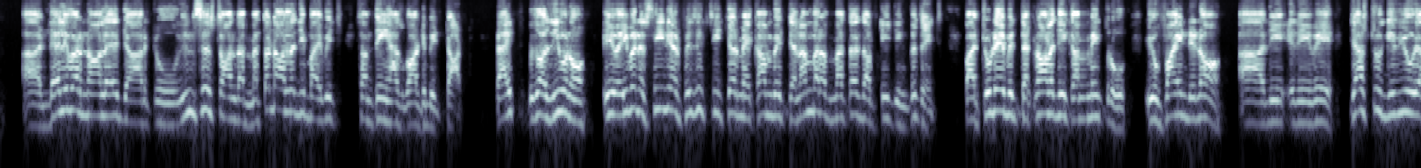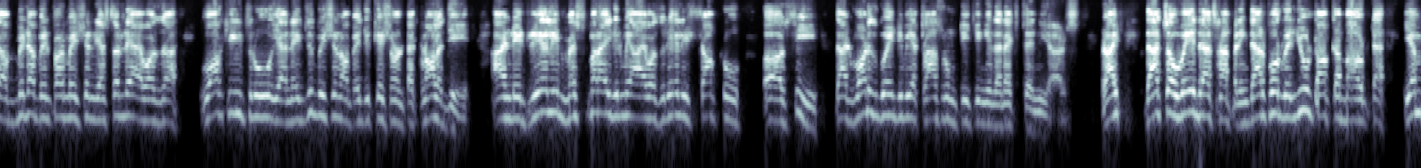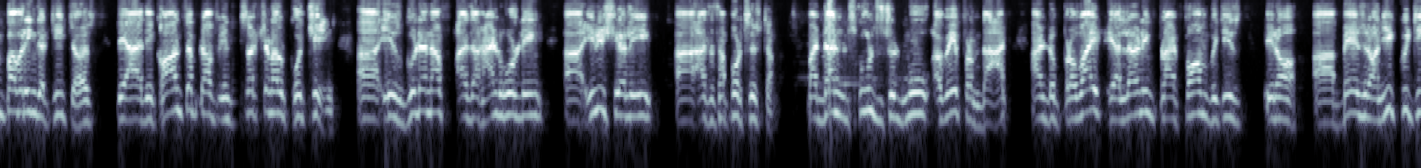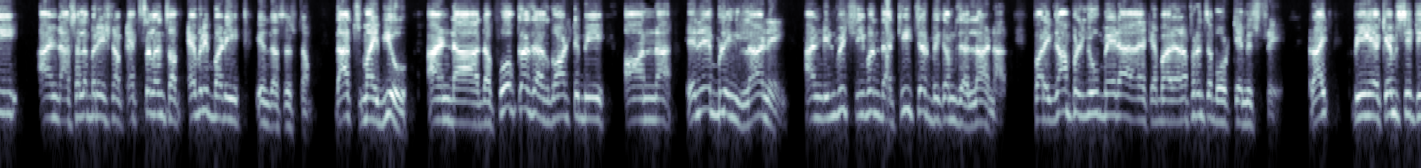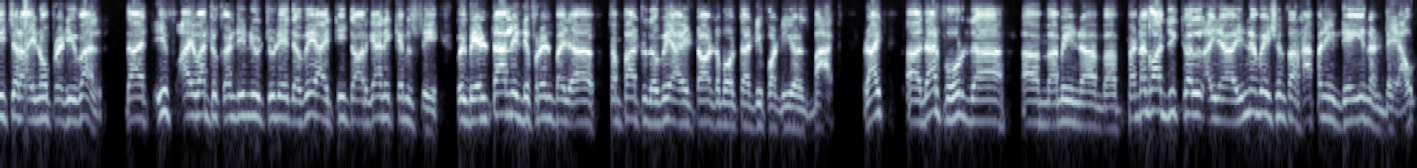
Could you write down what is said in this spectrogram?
deliver knowledge or to insist on the methodology by which something has got to be taught, right? Because you know, even a senior physics teacher may come with a number of methods of teaching physics, but today with technology coming through, you find you know uh, the the way. Just to give you a bit of information, yesterday I was uh, walking through an exhibition of educational technology, and it really mesmerized me. I was really shocked to uh, see that what is going to be a classroom teaching in the next 10 years, right? That's a way that's happening. Therefore, when you talk about uh, empowering the teachers, the, uh, the concept of instructional coaching uh, is good enough as a hand-holding uh, initially uh, as a support system. But then schools should move away from that and to provide a learning platform which is, you know, uh, based on equity and a celebration of excellence of everybody in the system. That's my view. And uh, the focus has got to be on enabling learning and in which even the teacher becomes a learner. For example, you made a, a reference about chemistry, right? Being a chemistry teacher, I know pretty well that if I were to continue today, the way I teach organic chemistry will be entirely different by uh, compared to the way I taught about 30, 40 years back, right? Uh, therefore, the um, I mean, um, uh, pedagogical uh, innovations are happening day in and day out.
